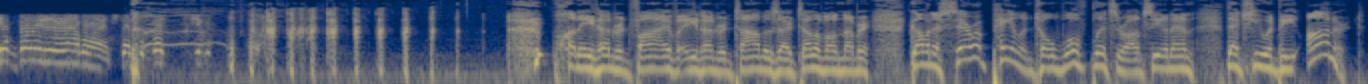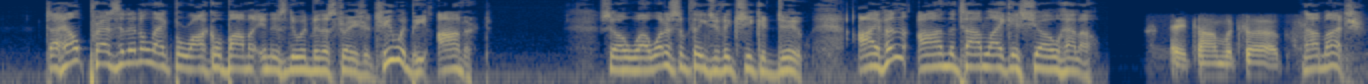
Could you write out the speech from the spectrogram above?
get buried in an avalanche. That's the best. she can- 1-800-5800-TOM is our telephone number. Governor Sarah Palin told Wolf Blitzer on CNN that she would be honored to help President-elect Barack Obama in his new administration. She would be honored. So uh, what are some things you think she could do? Ivan on the Tom Leykis show. Hello. Hey, Tom, what's up? Not much.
